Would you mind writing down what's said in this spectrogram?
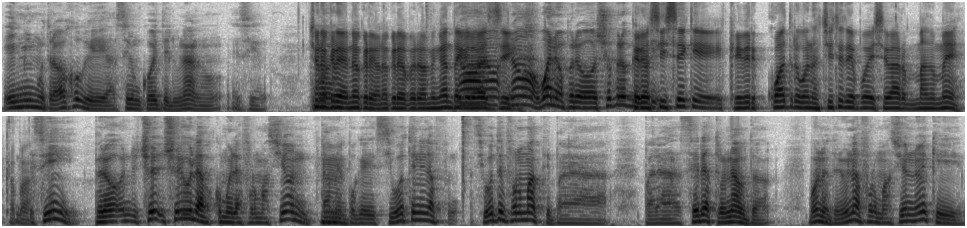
es el mismo trabajo que hacer un cohete lunar, ¿no? Es decir, Yo no creo, no creo, no creo, pero me encanta que lo veas así. no, bueno, pero yo creo que... Pero sí sé que escribir cuatro buenos chistes te puede llevar más de un mes, capaz. Sí, pero yo, yo digo la- como la formación también, Mm. porque si vos tenés la, si vos te formaste para, para ser astronauta, bueno, tener una formación no es que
